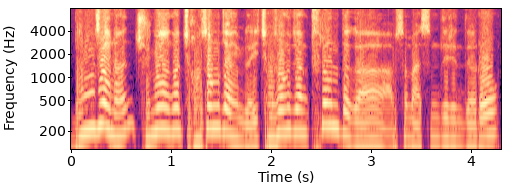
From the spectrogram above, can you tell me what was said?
문제는 중요한 건 저성장입니다. 이 저성장 트렌드가 앞서 말씀드린 대로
